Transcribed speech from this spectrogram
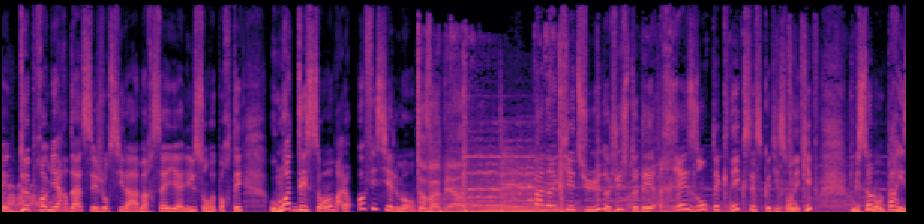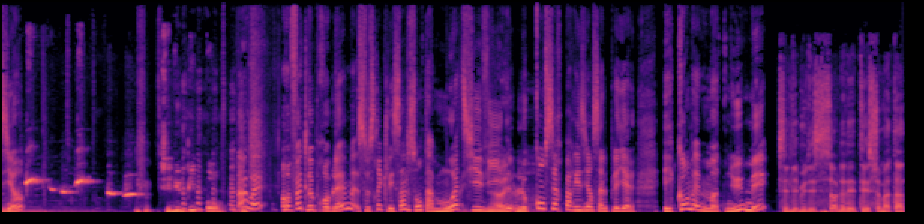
Les deux premières dates ces jours-ci, là, à Marseille et à Lille, sont reportées au mois de décembre. Alors, officiellement... Tout va bien. Pas d'inquiétude, juste des raisons techniques, c'est ce que dit son équipe. Mais selon le Parisien... C'est du pipeau. Ah ouais En fait, le problème, ce serait que les salles sont à moitié vides. Ah ouais. Le concert parisien Salle Playel est quand même maintenu, mais C'est le début des soldes d'été ce matin.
